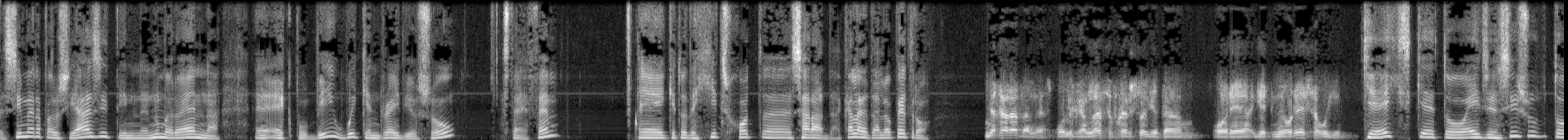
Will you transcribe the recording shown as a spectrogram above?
σήμερα παρουσιάζει την νούμερο 1 εκπομπή Weekend Radio Show στα FM και το The Hits Hot 40. Καλά δεν τα λέω Πέτρο; Μια χαρά τα λες. Πολύ καλά. Σε ευχαριστώ για, τα ωραία, για την ωραία εισαγωγή. Και έχεις και το agency σου, το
